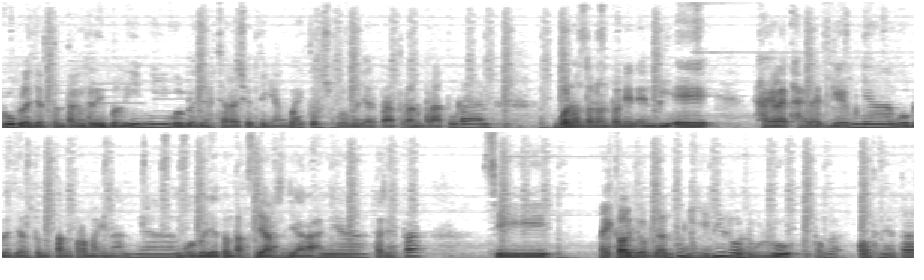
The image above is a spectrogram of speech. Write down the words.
Gue belajar tentang dribble ini, gue belajar cara shooting yang baik, terus gue belajar peraturan-peraturan. Gue nonton-nontonin NBA, highlight-highlight gamenya, gue belajar tentang permainannya, gue belajar tentang sejarah-sejarahnya. Ternyata si Michael Jordan tuh gini loh dulu atau enggak oh ternyata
